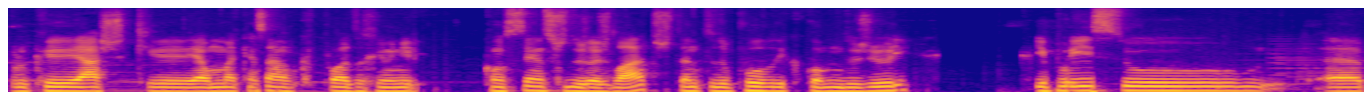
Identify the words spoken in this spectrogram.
porque acho que é uma canção que pode reunir consensos dos dois lados, tanto do público como do júri, e por isso uh,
